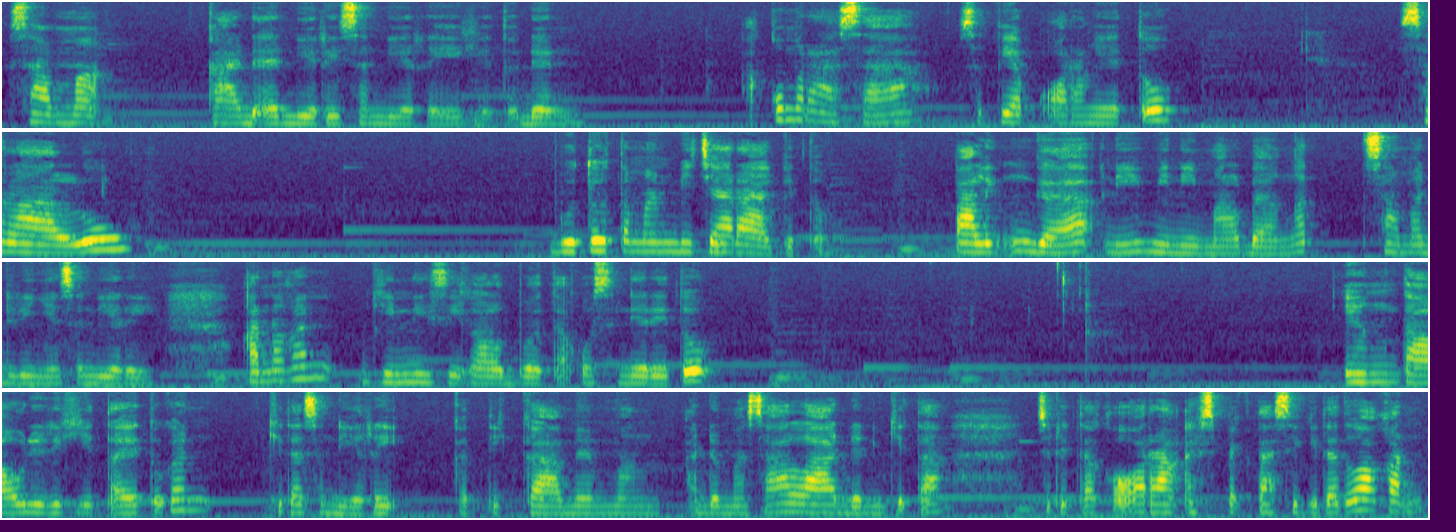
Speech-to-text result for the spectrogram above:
sama keadaan diri sendiri gitu. Dan aku merasa setiap orang itu selalu butuh teman bicara gitu. Paling enggak nih minimal banget sama dirinya sendiri. Karena kan gini sih kalau buat aku sendiri tuh yang tahu diri kita itu kan kita sendiri. Ketika memang ada masalah dan kita cerita ke orang ekspektasi kita tuh akan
